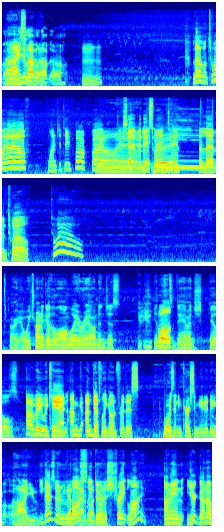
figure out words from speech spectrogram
Well, Nice, he he leveled leveled up though. Mm-hmm. Level 12. 1, 2, 3, 4, 5, 6, 7, 8, 9, way. 10, 11, 12. 12. All right, are we trying to go the long way around and just get Well- lots of damage, kills? Oh, we we can. I'm I'm definitely going for this poison and curse immunity. Ah, you. You guys have been you a mostly doing a straight line. I mean, you're gonna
